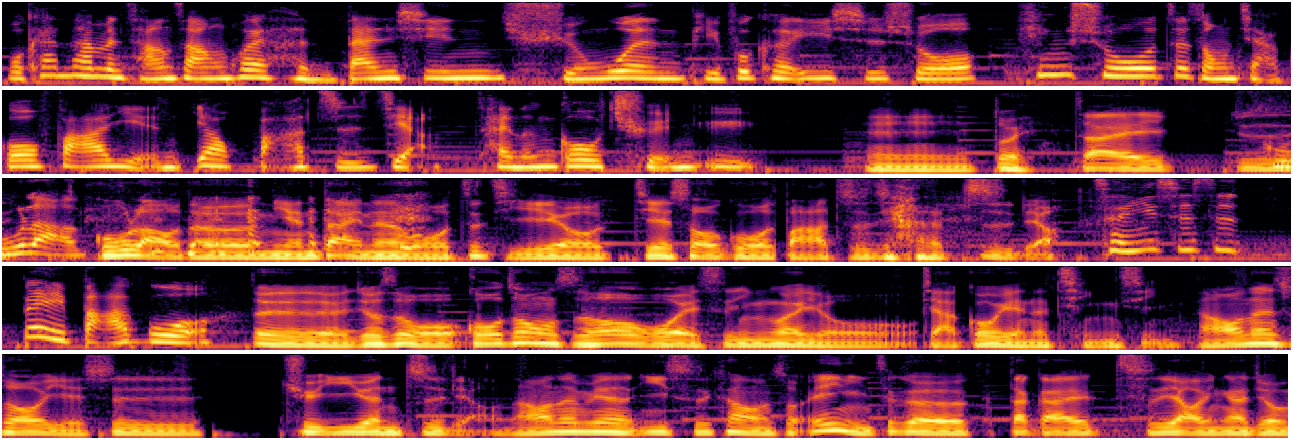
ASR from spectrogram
我看他们常常会很担心，询问皮肤科医师说：“听说这种甲沟发炎要拔指甲才能够痊愈。”诶，对，在就是古老古老的年代呢，我自己也有接受过拔指甲的治疗。陈医师是被拔过？对对对，就是我国中的时候，我也是因为有甲沟炎的情形，然后那时候也是。去医院治疗，然后那边的医师看完说：“哎，你这个大概吃药应该就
